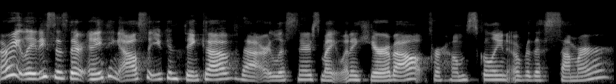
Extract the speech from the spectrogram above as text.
All right, ladies, is there anything else that you can think of that our listeners might want to hear about for homeschooling over the summer?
